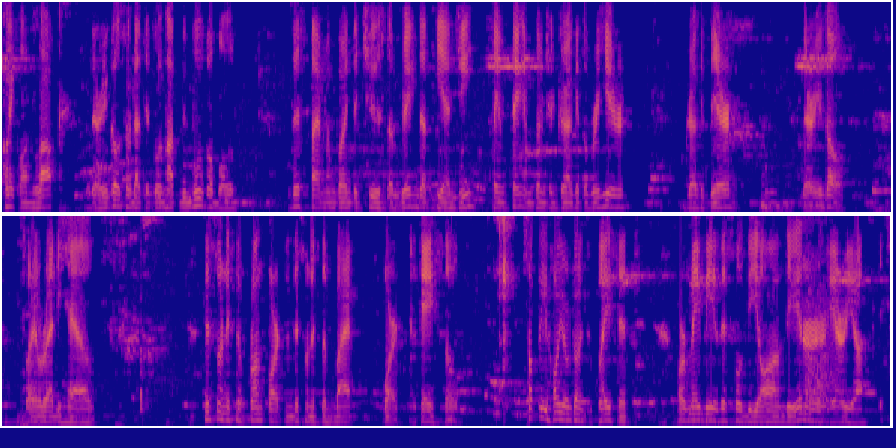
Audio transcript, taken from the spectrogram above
click on lock. There you go so that it will not be movable. This time I'm going to choose the ring.png same thing I'm going to drag it over here drag it there. There you go. So I already have this one is the front part and this one is the back part okay? So it's up to you how you're going to place it. Or maybe this will be on the inner area. It's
